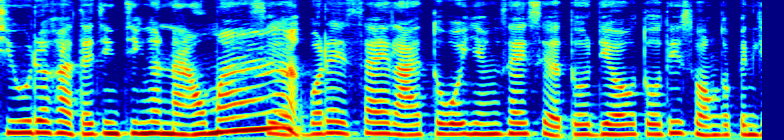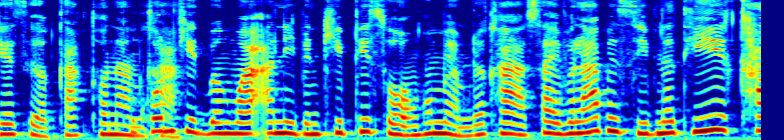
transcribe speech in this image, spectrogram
ชิวๆเด้อค่ะ แต่จริงๆอะหนาวมากเสื้อบ่ได้ใส่หลายตัวยังใส่เสื้อตัวเดียวตัวที่สองก็เป็นแค่เสื้อกั๊กเท่านั้นค่ะทุกคนคิดเบิ่งว่าอันนี้เป็นคลิปที่สองของแหม่มเด้อค่ะ ใส่เวลาเป็น10นาทีใคร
